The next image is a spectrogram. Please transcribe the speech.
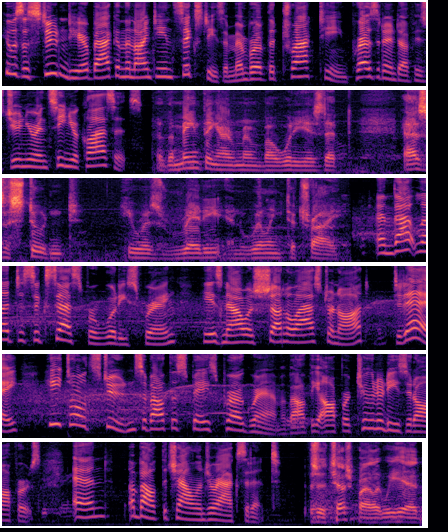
He was a student here back in the 1960s, a member of the track team, president of his junior and senior classes. Uh, the main thing I remember about Woody is that as a student, he was ready and willing to try. And that led to success for Woody Spring. He is now a shuttle astronaut. Today, he told students about the space program, about the opportunities it offers, and about the Challenger accident. As a test pilot, we had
